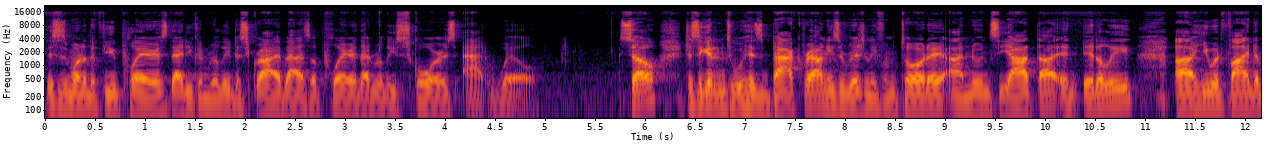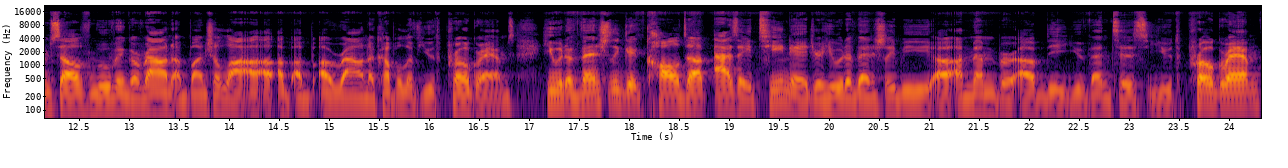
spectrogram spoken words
This is one of the few players that you can really describe as a player that really scores at will. So, just to get into his background, he's originally from Torre Annunziata in Italy. Uh, he would find himself moving around a bunch of lo- uh, around a couple of youth programs. He would eventually get called up as a teenager. He would eventually be uh, a member of the Juventus youth program.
